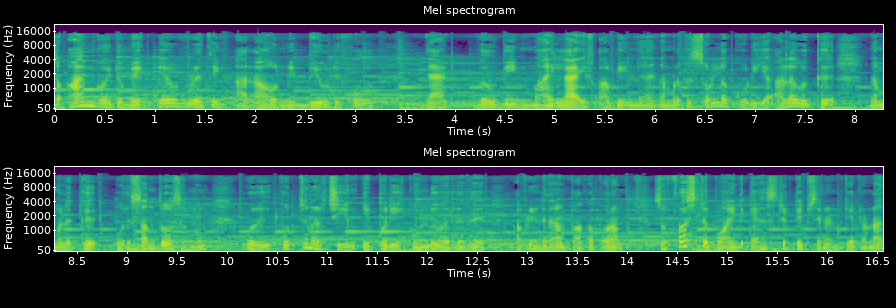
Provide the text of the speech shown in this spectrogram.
So I am going to make every thing around me beautiful that will be my life அப்படின்னு நம்மளுக்கு சொல்லக்கூடிய அளவுக்கு நம்மளுக்கு ஒரு சந்தோஷமும் ஒரு புத்துணர்ச்சியும் எப்படி கொண்டு வர்றது அப்படின்றத நம்ம பார்க்க போகிறோம் so first point first tips என்னென்னு கேட்டோம்னா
